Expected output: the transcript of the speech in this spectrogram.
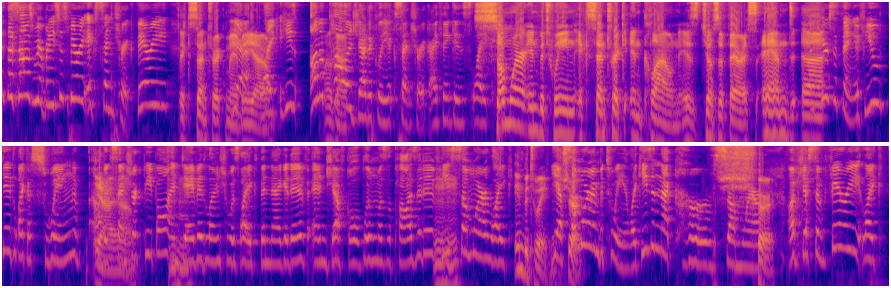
That sounds weird, but he's just very eccentric, very Eccentric, maybe. Yeah. Like he's unapologetically eccentric. I think is like Somewhere in between eccentric and clown is Josef Fares, and uh, Here's the thing: if you did like a swing of Yeah. Mm-hmm. eccentric people, and David Lynch was like the negative, and Jeff Goldblum was the positive, he's somewhere like in between. yeah, Mm-hmm. sure. somewhere in between. Like he's in that curve somewhere Sure. of just a very like.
